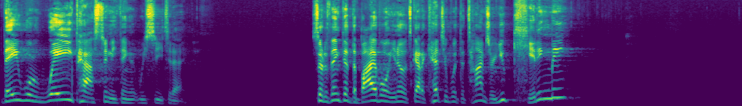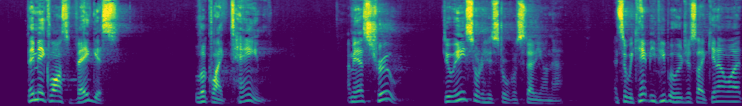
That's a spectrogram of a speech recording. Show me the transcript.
They were way past anything that we see today. So to think that the Bible, you know, it's got to catch up with the times, are you kidding me? They make Las Vegas look like tame. I mean, that's true. Do any sort of historical study on that. And so we can't be people who are just like, you know what,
